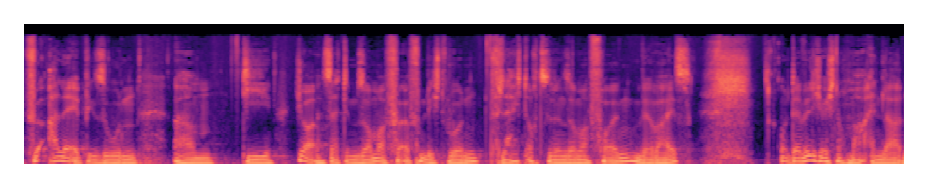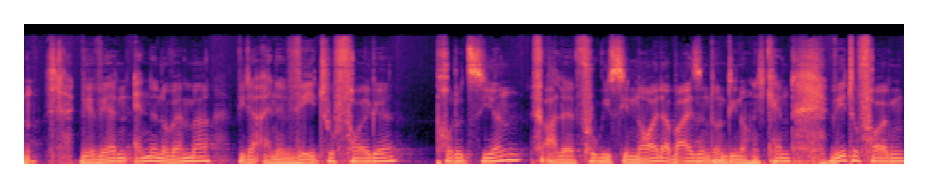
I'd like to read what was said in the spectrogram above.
für alle Episoden. Ähm, die ja seit dem Sommer veröffentlicht wurden, vielleicht auch zu den Sommerfolgen, wer weiß. Und da will ich euch nochmal einladen. Wir werden Ende November wieder eine Veto-Folge produzieren. Für alle Fugis, die neu dabei sind und die noch nicht kennen. Veto-Folgen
